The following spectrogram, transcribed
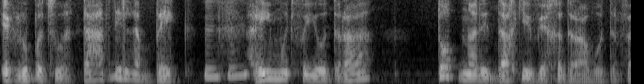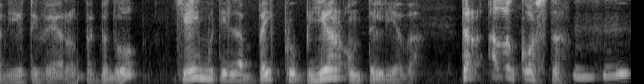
Ek roep dit so, daardie labek. Mm hy moet vir jou dra tot na die dag jy weggedra word van hierdie wêreld. Wat bedoel? jy moet die labbyk probeer om te lewe ter alle koste. Mhm. Mm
